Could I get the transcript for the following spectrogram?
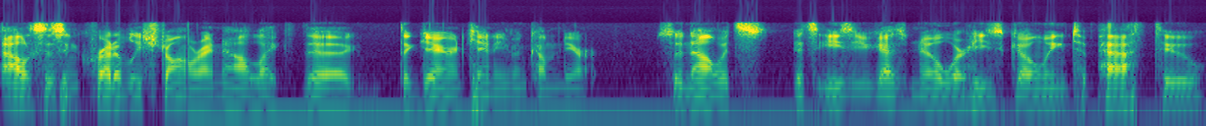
Alex is incredibly strong right now. Like the the Garen can't even come near it. So now it's it's easy. You guys know where he's going to path to.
